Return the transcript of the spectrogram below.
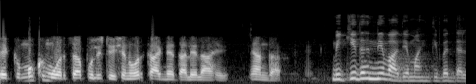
एक मुख मोर्चा पोलीस स्टेशनवर काढण्यात आलेला आहे. यांदा मिकी धन्यवाद या माहितीबद्दल.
